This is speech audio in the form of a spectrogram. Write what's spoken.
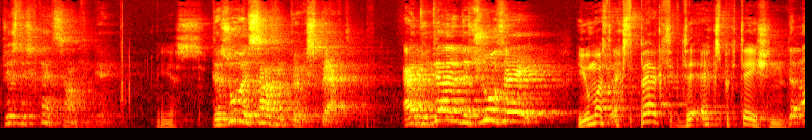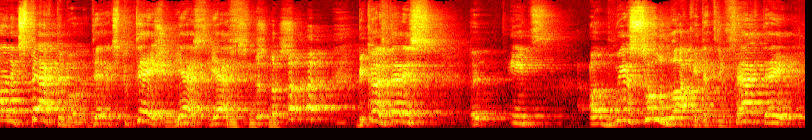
Just expect something. Eh? Yes. There's always something to expect. And to tell you the truth, eh? You must expect the expectation. The unexpected, the expectation. Yes, yes. Yes, yes, yes. because that is, uh, it's. Uh, we're so lucky that in fact, eh,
